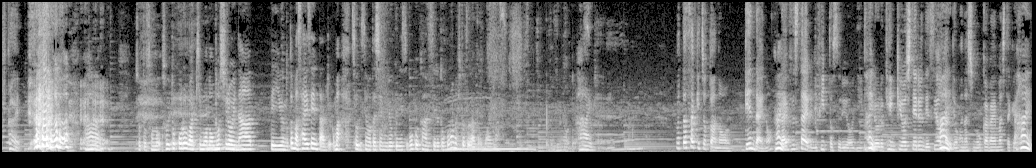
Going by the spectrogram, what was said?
ー深い。はい。ちょっとその、そういうところは着物面白いなっていうのと、まあ最先端というか、まあそうですね、私は魅力にすごく感じているところの一つだと思います。はい。またさっきちょっとあの現代のはい。ライフスタイルにフィットするように、まあはい。いろいろ研究をしてるんですよ、はい。なんてお話も伺いましたけど、はい。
